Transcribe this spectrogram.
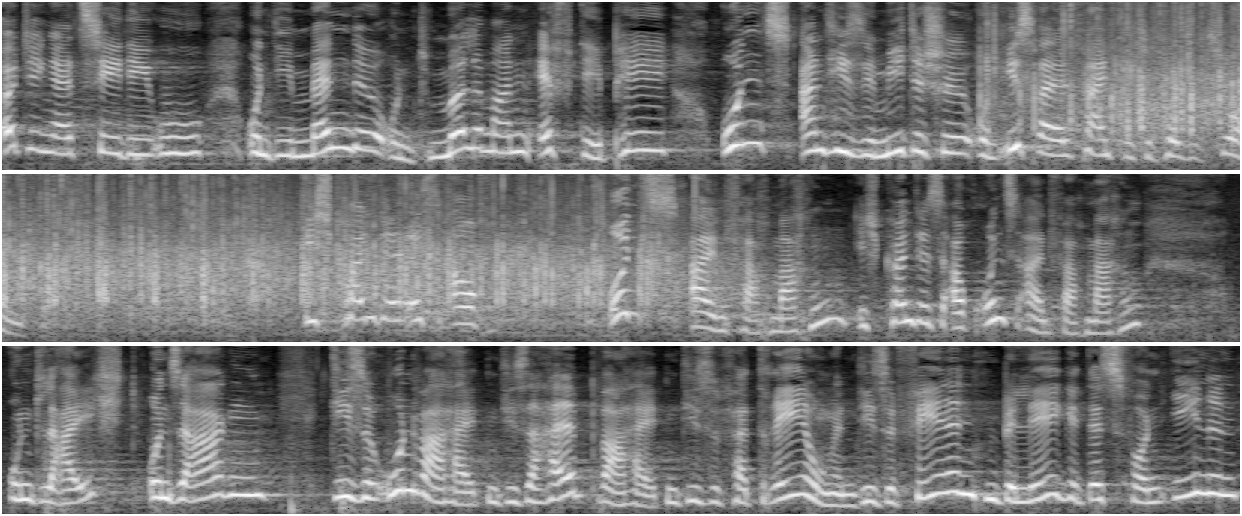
Oettinger CDU und die Mende und Möllemann FDP uns antisemitische und israelfeindliche Positionen fordern. Ich könnte es auch uns einfach machen. Ich könnte es auch uns einfach machen und leicht und sagen, diese Unwahrheiten, diese Halbwahrheiten, diese Verdrehungen, diese fehlenden Belege des von Ihnen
